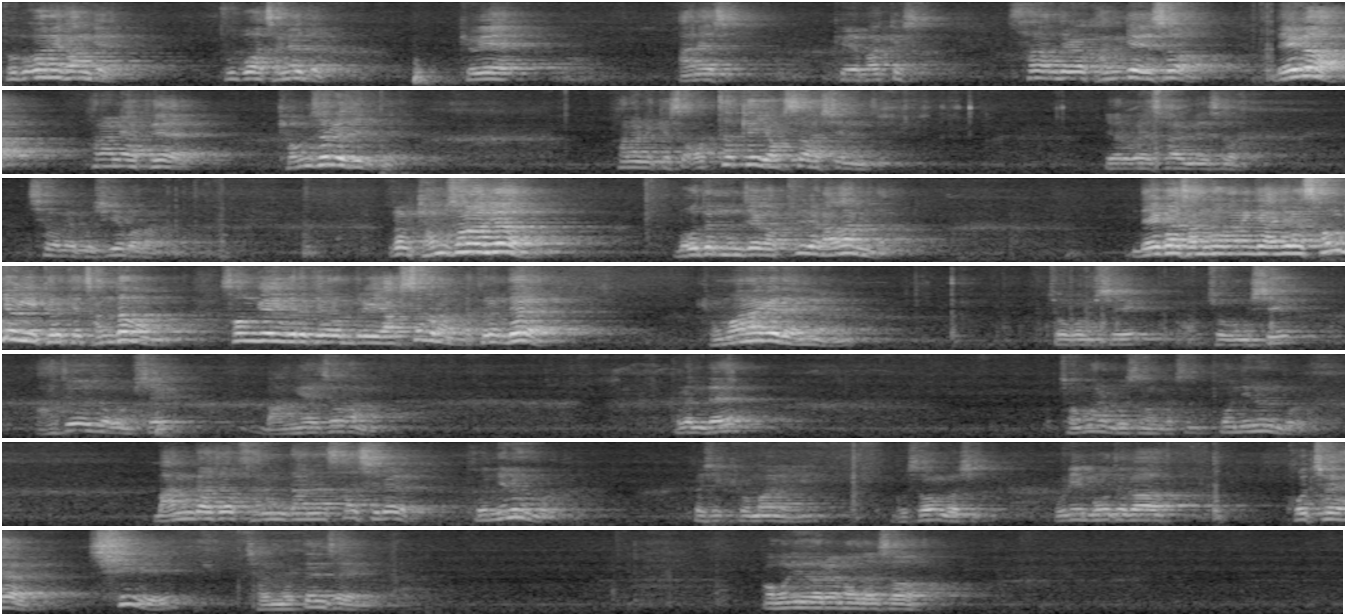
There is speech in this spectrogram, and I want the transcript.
부부간의 관계, 부부와 자녀들, 교회 안에서, 교회 밖에서 사람들과 관계에서 내가 하나님 앞에 겸손해질 때 하나님께서 어떻게 역사하시는지 여러분의 삶에서 체험해 보시기 바랍니다. 그럼 겸손하면 모든 문제가 풀려나갑니다. 내가 장담하는 게 아니라 성경이 그렇게 장담합니다. 성경이 그렇게 여러분들에게 약속을 합니다. 그런데 교만하게 되면 조금씩 조금씩 아주 조금씩 망해져 갑니다. 그런데 정말 무서운 것은 본인은 몰라. 망가져 간다는 사실을 본인은 몰라. 그것이 교만이 무서운 것입니다. 우리 모두가 고쳐야 할 심히 잘못된 죄입니다. 어머니 날을 맞아서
